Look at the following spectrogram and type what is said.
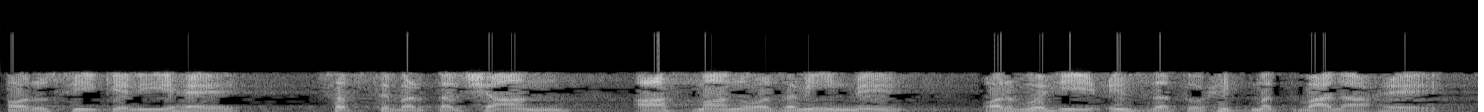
اور اسی کے لیے ہے سب سے برتر شان آسمان و زمین میں، اور وہی عزت و حکمت والا ہے۔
